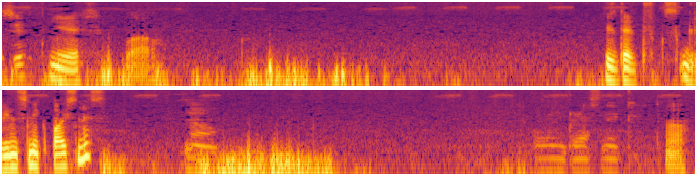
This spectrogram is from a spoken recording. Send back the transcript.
See? Yes. Wow. Is that green snake poisonous? No. Green grass snake. Oh.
